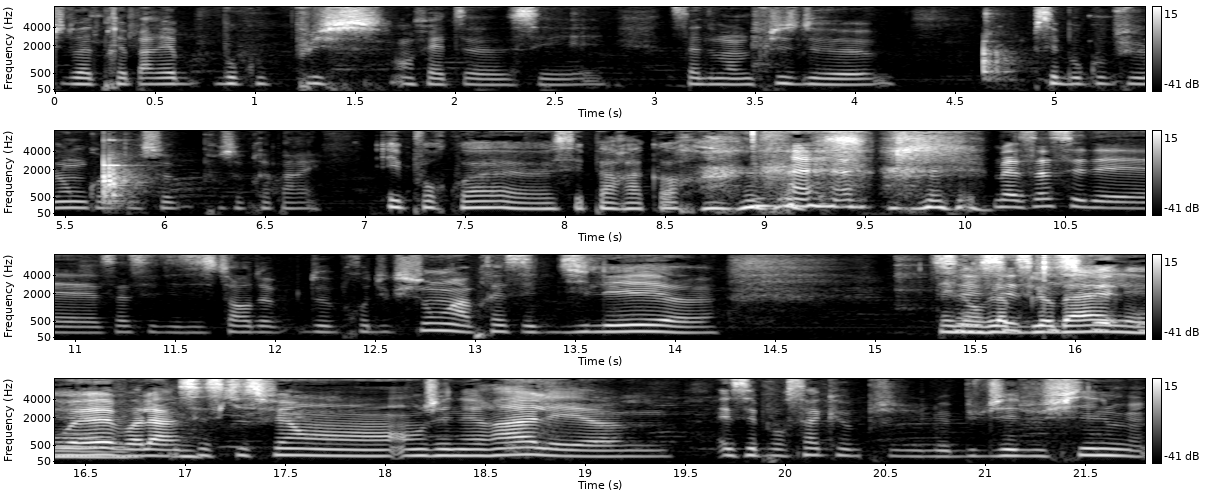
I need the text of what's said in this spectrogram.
tu dois te préparer beaucoup plus. En fait, euh, c'est ça demande plus de, c'est beaucoup plus long quoi pour se pour se préparer. Et pourquoi euh, c'est par accord bah ça c'est des ça c'est des histoires de, de production. Après c'est. Euh, c'est une enveloppe globale. Ouais, voilà, c'est ce qui se fait en, en général et Et c'est pour ça que plus le budget du film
